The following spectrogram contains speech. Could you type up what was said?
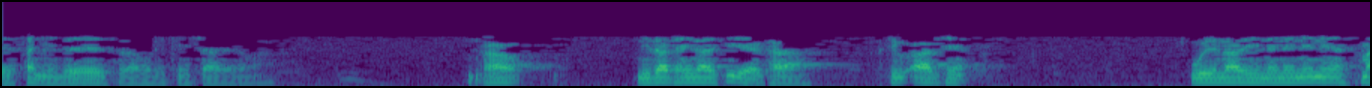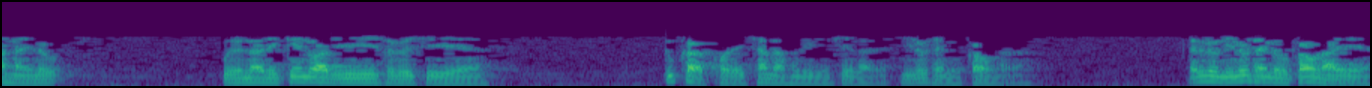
ရဲ့ဆန့်ကျင်တယ်ဆိုတာကိုလည်းသင်ရှားတယ်ဒီမှာနောက်နေတာထိုင်တာရှိတဲ့အခါအထူးအားဖြင့်ဝေဒနာတွေနိုင်နိုင်နေနေမှတ်နိုင်လို့ဝေဒနာတွေကျင်းသွားပြီဆိုလို့ရှိရင်ဒုက္ခခေါ်တဲ့ချမ်းသာမှုလေးတွေဖြစ်လာတယ်ညီလို့ထိုင်လို့ကောင်းလာတာ အဲဒီလိုညီလို့ထိုင်လို့ကောင်းလာရင်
